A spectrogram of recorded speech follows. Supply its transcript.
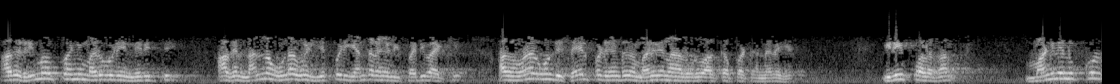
அதை ரிமூவ் பண்ணி மறுபடியும் நிறுத்தி அதன் நல்ல உணர்வுகள் எப்படி எந்திரங்களில் பதிவாக்கி அதன் உணர்வு கொண்டு செயல்படுகின்றது மனிதனால் உருவாக்கப்பட்ட நிலைகள். இதே போலதான் மனிதனுக்குள்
